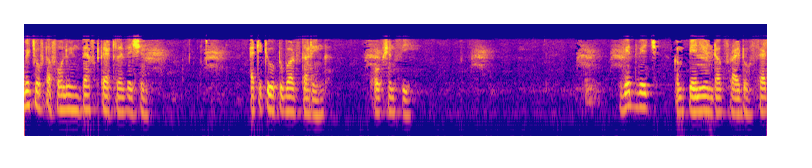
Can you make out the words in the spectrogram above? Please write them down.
Which of the following best characterization? Attitude towards the ring. Option C. With which companion of Frodo set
